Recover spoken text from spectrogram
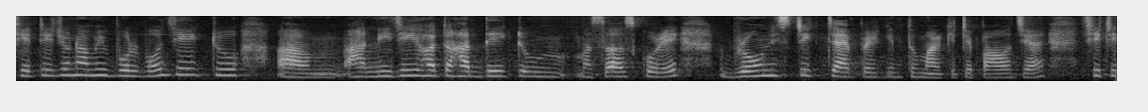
সেটির জন্য আমি বলব যে একটু নিজেই হয়তো হাত দিয়ে একটু মাসাজ করে ব্রোন স্টিক টাইপের কিন্তু মার্কেটে পাওয়া যায় সেটি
